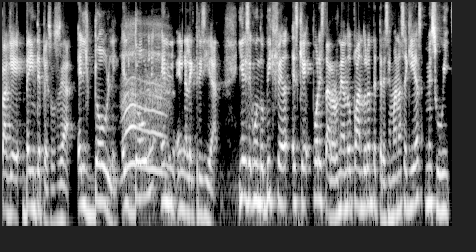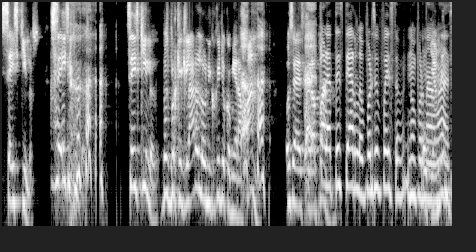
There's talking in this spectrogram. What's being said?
pagué 20 pesos, o sea, el doble, el ¡Ah! doble en, la electricidad. Y el segundo big fail es que por estar horneando pan durante tres semanas seguidas, me subí 6 kilos. 6 kilos. 6 kilos. Pues porque claro, lo único que yo comía era pan. O sea, esto era pan. Para testearlo, por supuesto, no por nada más.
